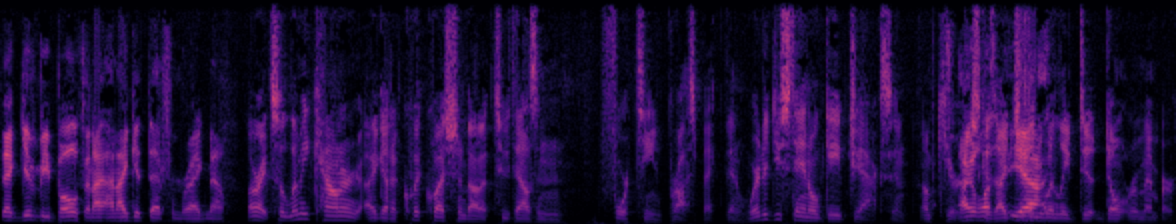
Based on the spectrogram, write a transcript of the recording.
that give me both, and I and I get that from Ragnow. All right, so let me counter. I got a quick question about a 2014 prospect. Then, where did you stand on Gabe Jackson? I'm curious because I, yeah. genuinely d- don't remember.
